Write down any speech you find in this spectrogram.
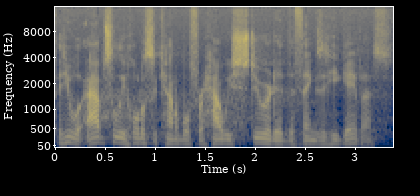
That he will absolutely hold us accountable for how we stewarded the things that he gave us.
